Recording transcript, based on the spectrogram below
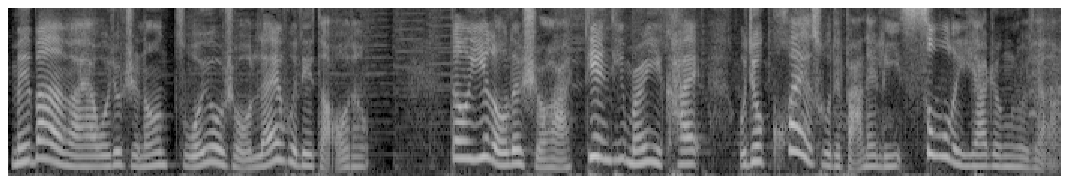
没办法呀，我就只能左右手来回的倒腾。到一楼的时候啊，电梯门一开，我就快速的把那梨嗖的一下扔出去了。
